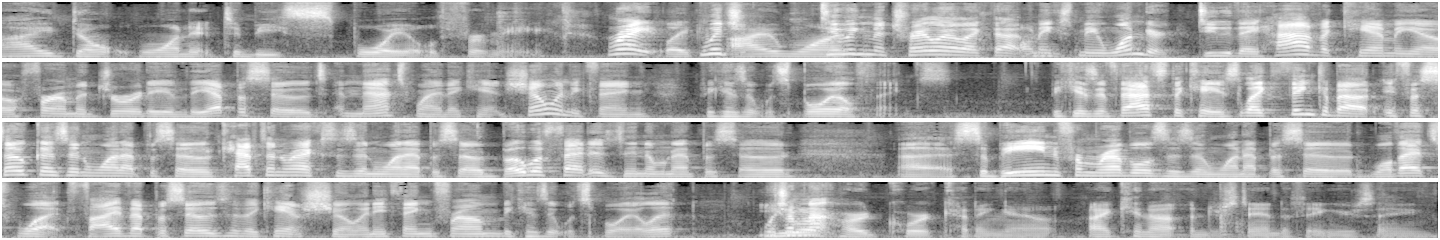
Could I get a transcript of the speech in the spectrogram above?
I don't want it to be spoiled for me. Right. Like, Which I want- doing the trailer like that makes me wonder: Do they have a cameo for a majority of the episodes, and that's why they can't show anything because it would spoil things? Because if that's the case, like think about if Ahsoka's in one episode, Captain Rex is in one episode, Boba Fett is in one episode, uh, Sabine from Rebels is in one episode. Well, that's what five episodes that they can't show anything from because it would spoil it. Which you I'm are not. hardcore cutting out. I cannot understand a thing you're saying.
